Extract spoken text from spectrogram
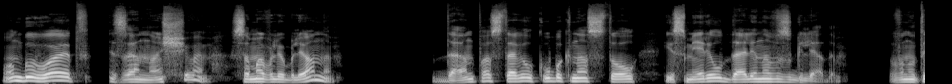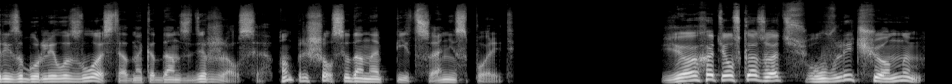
Он бывает заносчивым, самовлюбленным. Дан поставил кубок на стол и смерил Далина взглядом. Внутри забурлила злость, однако Дан сдержался. Он пришел сюда напиться, а не спорить. «Я хотел сказать увлеченным.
